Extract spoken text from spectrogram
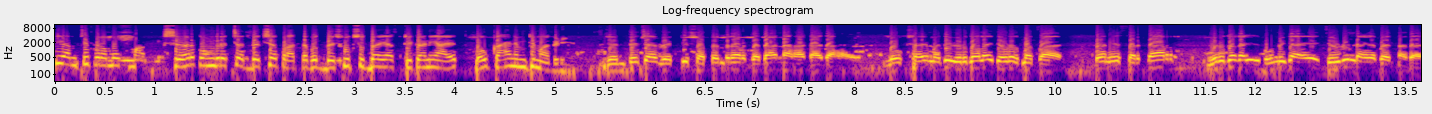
ही आमची प्रमुख मागणी आहे. शहर काँग्रेसचे अध्यक्ष प्राध्यापक देशमुख सुद्धा याच ठिकाणी आहेत. भाऊ काय नेमकी मागणी आहे? जनतेच्या व्यक्ती स्वातंत्र्यावर गदाणार हा कायदा आहे. लोकशाहीमध्ये विरोधालाही तेवढंच महत्त्व आहे. पण हे सरकार विरोधकाची भूमिका आहे चिरडून टाकण्याचा प्रयत्न आहे.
